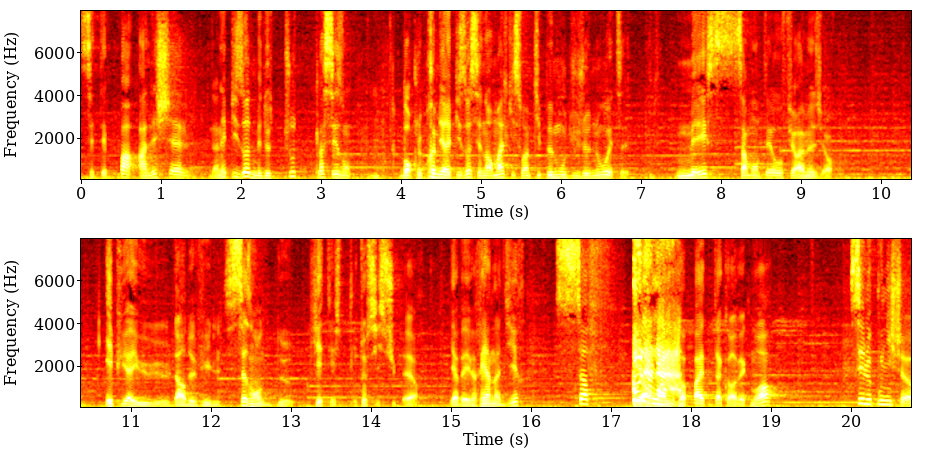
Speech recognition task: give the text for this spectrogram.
c'était pas à l'échelle d'un épisode, mais de toute la saison. Donc le premier épisode, c'est normal qu'il soit un petit peu mou du genou, etc. mais ça montait au fur et à mesure. Et puis il y a eu Daredevil saison 2, qui était tout aussi super. Il n'y avait rien à dire, sauf que ne va pas être d'accord avec moi. C'est le Punisher.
